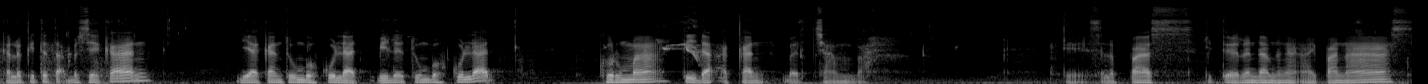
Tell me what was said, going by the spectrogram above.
kalau kita tak bersihkan dia akan tumbuh kulat bila tumbuh kulat kurma tidak akan bercambah okey selepas kita rendam dengan air panas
